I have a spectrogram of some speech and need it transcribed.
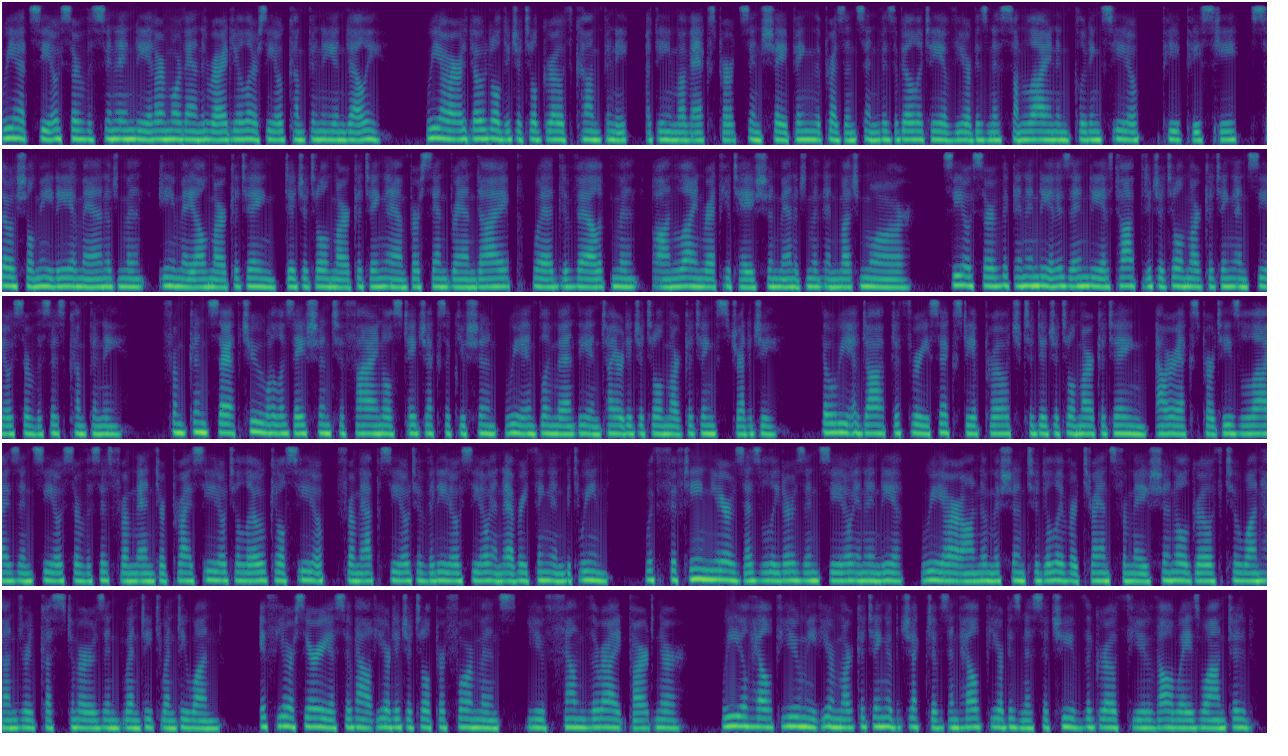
We at SEO Service in India are more than a regular SEO company in Delhi. We are a total digital growth company, a team of experts in shaping the presence and visibility of your business online, including SEO, PPC, social media management, email marketing, digital marketing, ampersand brand hype, web development, online reputation management, and much more. SEO Service in India is India's top digital marketing and SEO services company. From conceptualization to final stage execution, we implement the entire digital marketing strategy. Though we adopt a 360 approach to digital marketing, our expertise lies in SEO services from enterprise SEO to local SEO, from app SEO to video SEO, and everything in between. With 15 years as leaders in SEO in India, we are on a mission to deliver transformational growth to 100 customers in 2021. If you're serious about your digital performance, you've found the right partner. We'll help you meet your marketing objectives and help your business achieve the growth you've always wanted.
